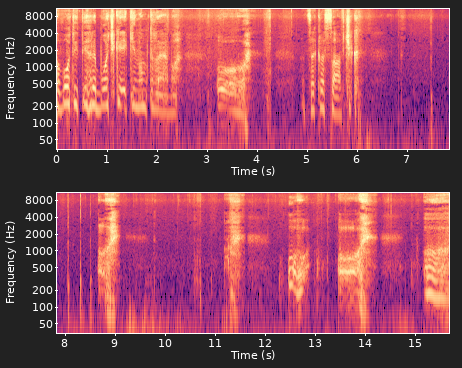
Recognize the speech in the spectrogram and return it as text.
А от і ті грибочки, які нам треба. О, це красавчик. О. О. О. О.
